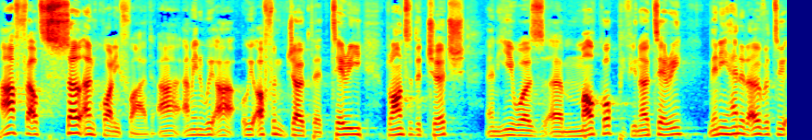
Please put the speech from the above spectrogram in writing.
I felt so unqualified. I, I mean, we, are, we often joke that Terry planted the church, and he was a Malkop, if you know Terry. Then he handed over to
